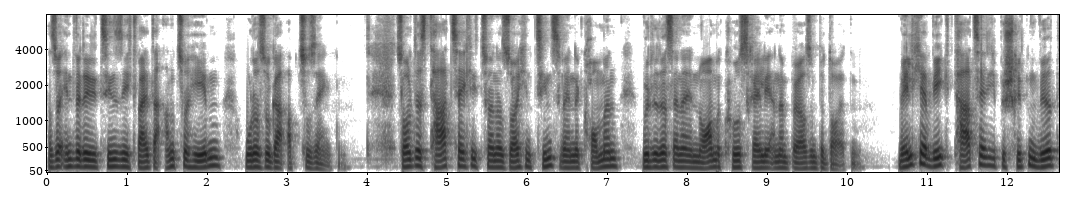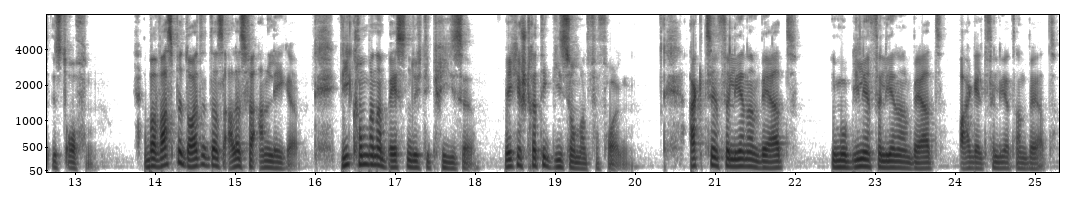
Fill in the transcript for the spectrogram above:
Also entweder die Zinsen nicht weiter anzuheben oder sogar abzusenken. Sollte es tatsächlich zu einer solchen Zinswende kommen, würde das eine enorme Kursrallye an den Börsen bedeuten. Welcher Weg tatsächlich beschritten wird, ist offen. Aber was bedeutet das alles für Anleger? Wie kommt man am besten durch die Krise? Welche Strategie soll man verfolgen? Aktien verlieren an Wert, Immobilien verlieren an Wert, Bargeld verliert an Wert.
